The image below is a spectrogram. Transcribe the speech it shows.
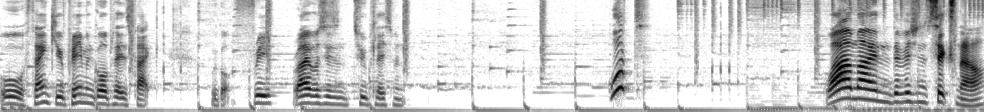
Oh, thank you. Premium gold players pack. We got free rival season 2 placement. What? Why am I in Division 6 now?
